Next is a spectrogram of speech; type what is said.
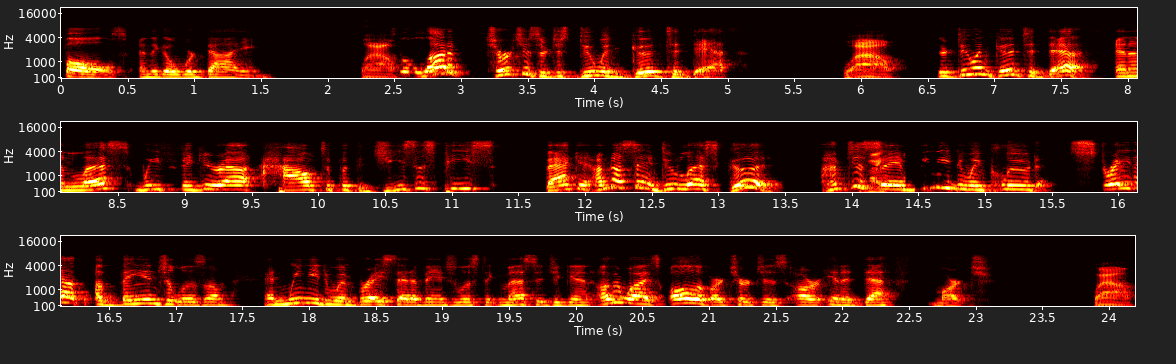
falls and they go, We're dying. Wow. So a lot of churches are just doing good to death. Wow. They're doing good to death. And unless we figure out how to put the Jesus piece back in, I'm not saying do less good. I'm just right. saying we need to include straight up evangelism and we need to embrace that evangelistic message again. Otherwise, all of our churches are in a death march. Wow.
